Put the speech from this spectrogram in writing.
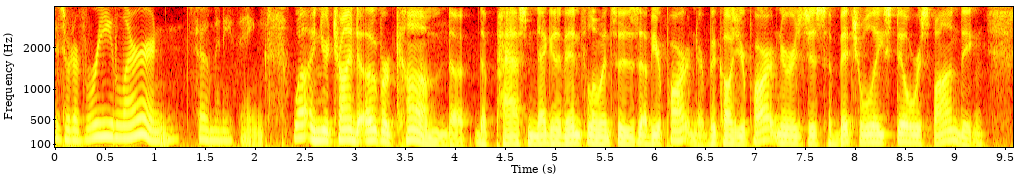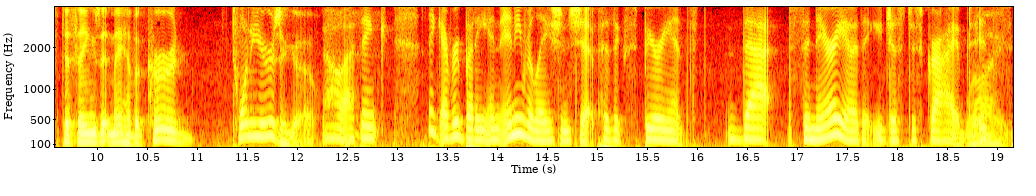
to sort of relearn so many things. Well, and you're trying to overcome the, the past negative influences of your partner because your partner is just habitually still responding to things that may have occurred 20 years ago. Oh, I think I think everybody in any relationship has experienced that scenario that you just described. Right, it's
